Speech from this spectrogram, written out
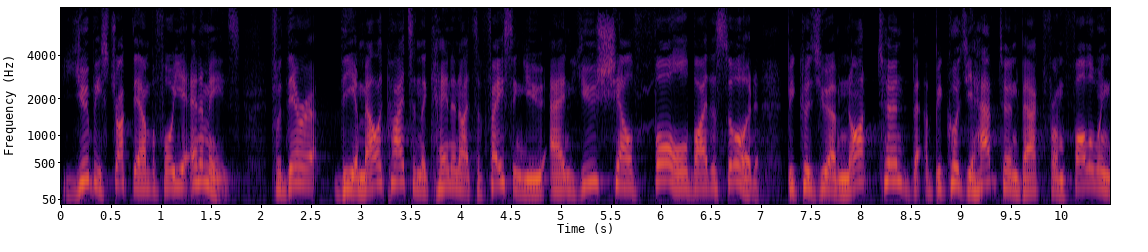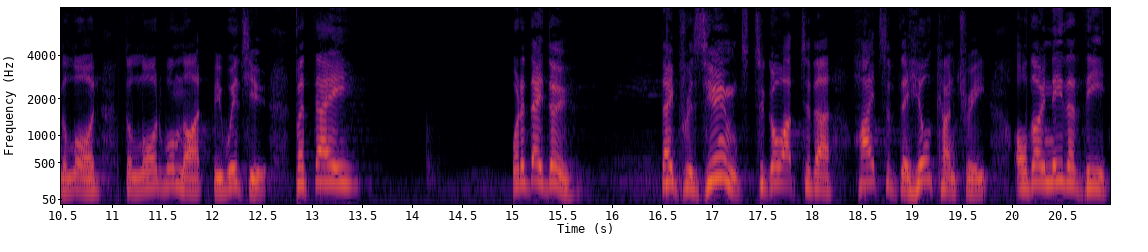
you be struck down before your enemies. For there the Amalekites and the Canaanites are facing you, and you shall fall by the sword, because you have not turned because you have turned back from following the Lord. The Lord will not be with you. But they, what did they do? They presumed to go up to the heights of the hill country, although neither the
